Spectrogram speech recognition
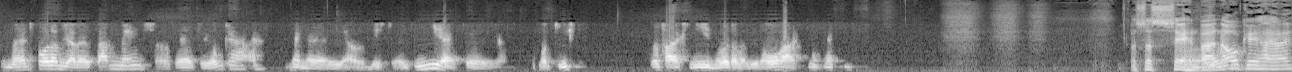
men han spurgte, om jeg havde været sammen med hende, så sagde jeg, jo, det har jeg. Men øh, jeg vidste jo ikke lige, at øh, hun var gift. Det var faktisk lige noget, der var lidt overraskende. Og så sagde han bare, nå okay, hej hej.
